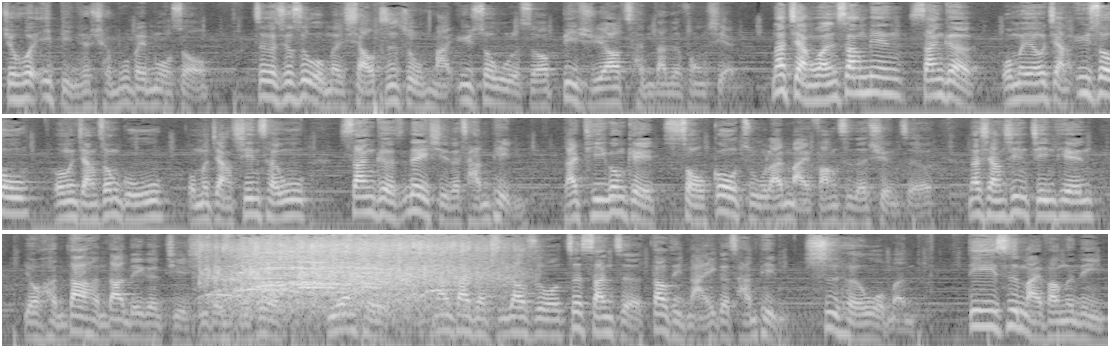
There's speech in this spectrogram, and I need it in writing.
就会一笔就全部被没收。这个就是我们小资主买预售屋的时候必须要承担的风险。那讲完上面三个，我们有讲预售屋，我们讲中古屋，我们讲新城屋三个类型的产品，来提供给首购族来买房子的选择。那相信今天有很大很大的一个解析跟突破，希望可以让大家知道说这三者到底哪一个产品适合我们。第一次买房的你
